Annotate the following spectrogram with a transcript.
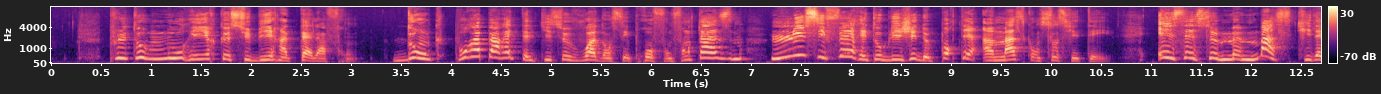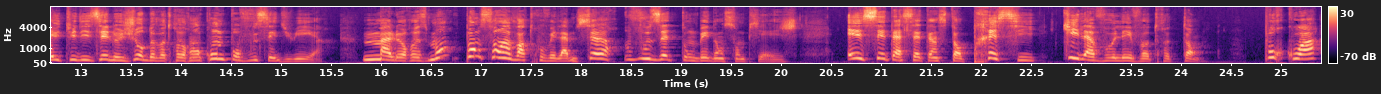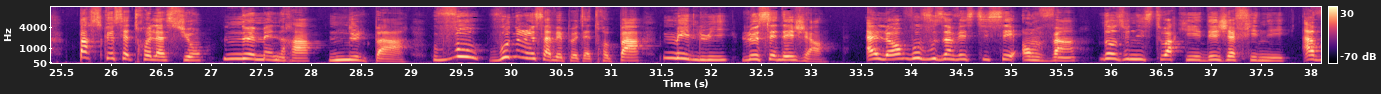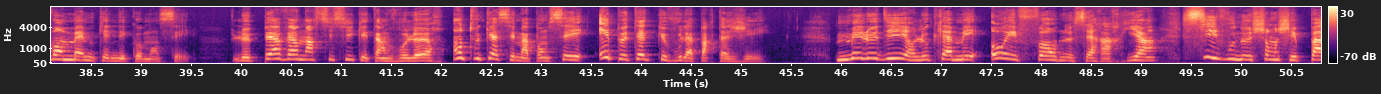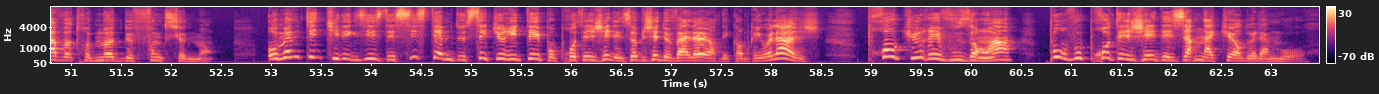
Plutôt mourir que subir un tel affront. Donc, pour apparaître tel qu'il se voit dans ses profonds fantasmes, Lucifer est obligé de porter un masque en société. Et c'est ce même masque qu'il a utilisé le jour de votre rencontre pour vous séduire. Malheureusement, pensant avoir trouvé l'âme sœur, vous êtes tombé dans son piège. Et c'est à cet instant précis qu'il a volé votre temps. Pourquoi? Parce que cette relation ne mènera nulle part. Vous, vous ne le savez peut-être pas, mais lui le sait déjà. Alors vous vous investissez en vain dans une histoire qui est déjà finie avant même qu'elle n'ait commencé. Le pervers narcissique est un voleur, en tout cas c'est ma pensée, et peut-être que vous la partagez. Mais le dire, le clamer haut et fort ne sert à rien si vous ne changez pas votre mode de fonctionnement. Au même titre qu'il existe des systèmes de sécurité pour protéger les objets de valeur des cambriolages, procurez-vous-en un pour vous protéger des arnaqueurs de l'amour.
